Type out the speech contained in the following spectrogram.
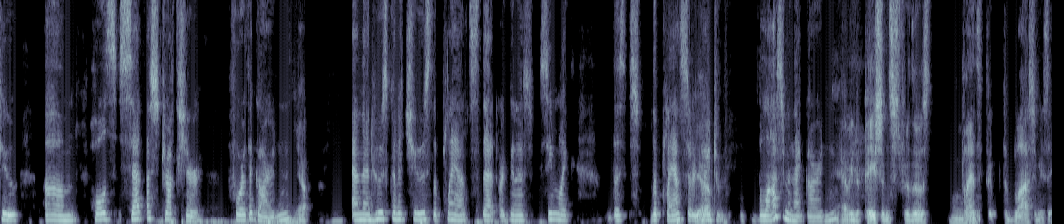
to um holds set a structure for the garden Yep. and then who's going to choose the plants that are going to seem like the the plants that are going to blossom in that garden. Having the patience for those Mm. plants to, to blossom you say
